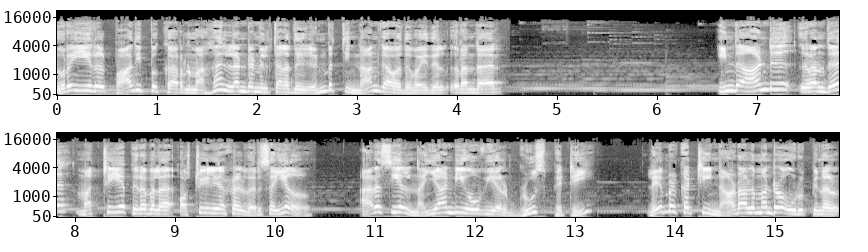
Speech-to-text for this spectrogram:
நுரையீரல் பாதிப்பு காரணமாக லண்டனில் தனது எண்பத்தி நான்காவது வயதில் இறந்தார் இந்த ஆண்டு இறந்த மற்றைய பிரபல ஆஸ்திரேலியர்கள் வரிசையில் அரசியல் நையாண்டி ஓவியர் ப்ரூஸ் பெட்டி லேபர் கட்சி நாடாளுமன்ற உறுப்பினர்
